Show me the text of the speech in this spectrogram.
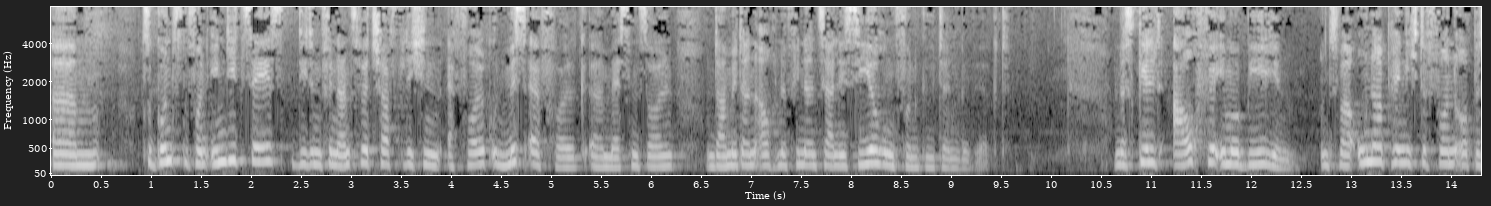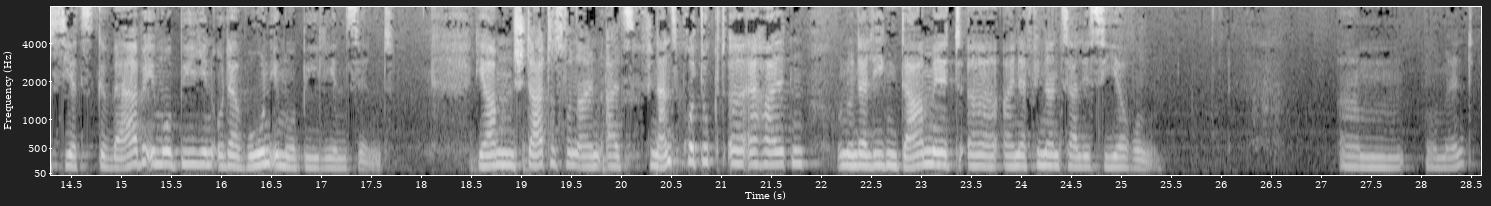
Ähm, zugunsten von Indizes, die den finanzwirtschaftlichen Erfolg und Misserfolg äh, messen sollen und damit dann auch eine Finanzialisierung von Gütern bewirkt. Und das gilt auch für Immobilien. Und zwar unabhängig davon, ob es jetzt Gewerbeimmobilien oder Wohnimmobilien sind. Die haben einen Status von einem, als Finanzprodukt äh, erhalten und unterliegen damit äh, einer Finanzialisierung. Ähm, Moment.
